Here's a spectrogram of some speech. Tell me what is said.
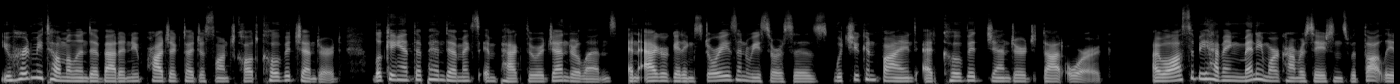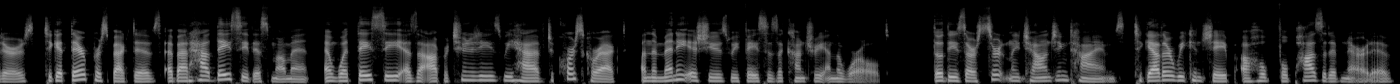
You heard me tell Melinda about a new project I just launched called COVID Gendered, looking at the pandemic's impact through a gender lens and aggregating stories and resources, which you can find at covidgendered.org. I will also be having many more conversations with thought leaders to get their perspectives about how they see this moment and what they see as the opportunities we have to course correct on the many issues we face as a country and the world. Though these are certainly challenging times, together we can shape a hopeful, positive narrative,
